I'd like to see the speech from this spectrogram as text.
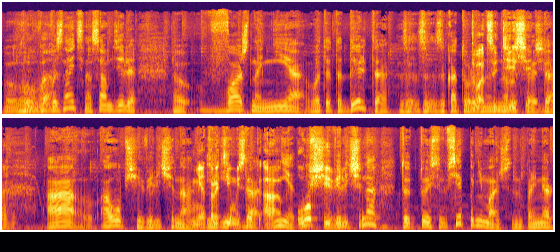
Вы, Ну вы- да. вы знаете, на самом деле э, важно не вот эта дельта, за, за- за которую на- 20-10. нарушают, да, Ага. А, а общая величина. Неотвратимость И- и- на- да, а, нет, общая общая величина. величина. То, то есть все понимают, что, например,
